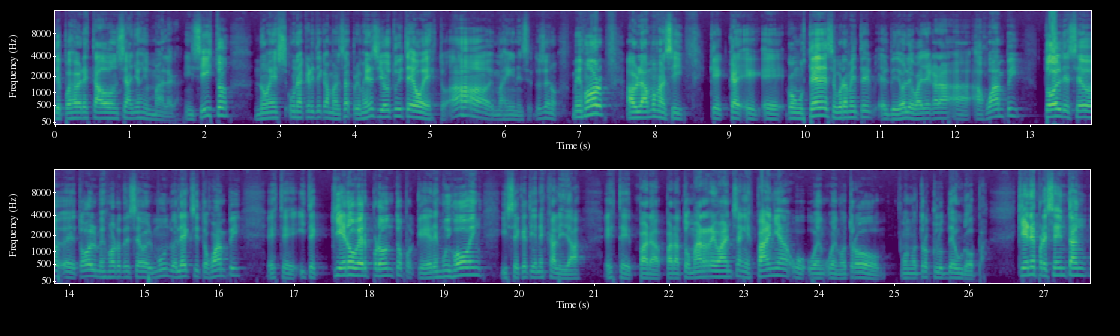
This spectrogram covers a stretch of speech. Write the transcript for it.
después de haber estado 11 años en Málaga. Insisto, no es una crítica mansa. Pero imagínense, yo tuiteo esto. Ah, imagínense. Entonces, no. Mejor hablamos así que, eh, eh, con ustedes. Seguramente el video le va a llegar a, Juanpi. Todo el deseo, eh, todo el mejor deseo del mundo, el éxito, Juanpi. Este, y te quiero ver pronto porque eres muy joven y sé que tienes calidad este, para, para tomar revancha en España o, o en otro, o en otro club de Europa. ¿Quiénes presentan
